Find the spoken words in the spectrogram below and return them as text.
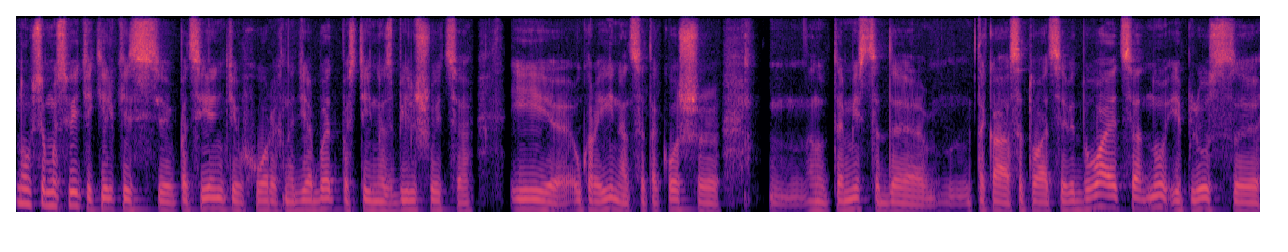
Ну, у всьому світі кількість е, пацієнтів хворих на діабет постійно збільшується, і Україна це також е, ну, те місце, де така ситуація відбувається. Ну і плюс е,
